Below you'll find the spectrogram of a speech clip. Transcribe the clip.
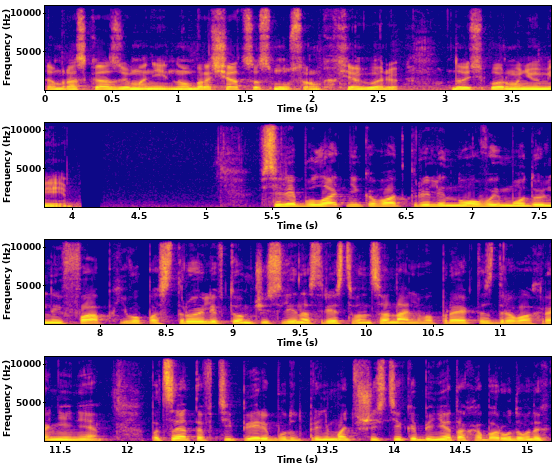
там рассказываем о ней. Но обращаться с мусором, как я говорю, до сих пор мы не умеем. В селе Булатниково открыли новый модульный ФАП. Его построили в том числе на средства национального проекта здравоохранения. Пациентов теперь будут принимать в шести кабинетах, оборудованных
